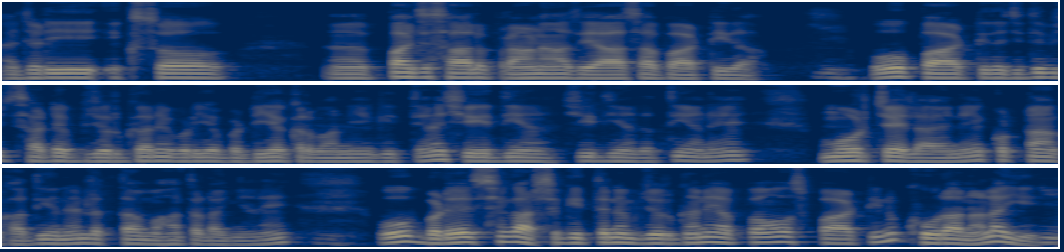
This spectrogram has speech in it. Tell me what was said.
ਅ, ਜਿਹੜੀ 105 ਸਾਲ ਪੁਰਾਣਾ ਇਤਿਹਾਸ ਆ ਪਾਰਟੀ ਦਾ ਉਹ ਪਾਰਟੀ ਦੇ ਜਿਹਦੇ ਵਿੱਚ ਸਾਡੇ ਬਜ਼ੁਰਗਾਂ ਨੇ ਬੜੀਆਂ ਵੱਡੀਆਂ ਕੁਰਬਾਨੀਆਂ ਕੀਤੀਆਂ ਨੇ ਸ਼ਹੀਦ ਦੀਆਂ ਸ਼ਹੀਦੀਆਂ ਦਿੱਤੀਆਂ ਨੇ ਮੋਰਚੇ ਲਾਏ ਨੇ ਕੁੱਟਾਂ ਖਾਧੀਆਂ ਨੇ ਲੱਤਾਂ ਬਾਹਾਂ ਤੜਾਈਆਂ ਨੇ। ਉਹ ਬੜੇ ਸੰਘਰਸ਼ ਕੀਤੇ ਨੇ ਬਜ਼ੁਰਗਾਂ ਨੇ ਆਪਾਂ ਉਸ ਪਾਰਟੀ ਨੂੰ ਖੋਰਾ ਨਾ ਲਾਈਏ।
